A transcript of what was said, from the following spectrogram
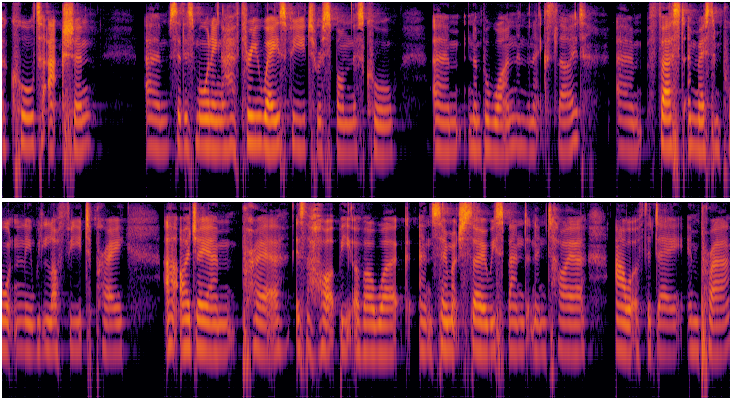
a call to action. Um, so, this morning I have three ways for you to respond this call. Um, number one, in the next slide. Um, first and most importantly, we'd love for you to pray. At IJM, prayer is the heartbeat of our work, and so much so we spend an entire hour of the day in prayer.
